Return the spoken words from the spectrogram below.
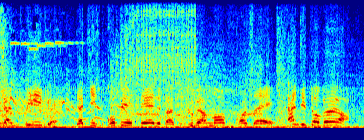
Pig, that is propriété de votre gouvernement français. Hand it over!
